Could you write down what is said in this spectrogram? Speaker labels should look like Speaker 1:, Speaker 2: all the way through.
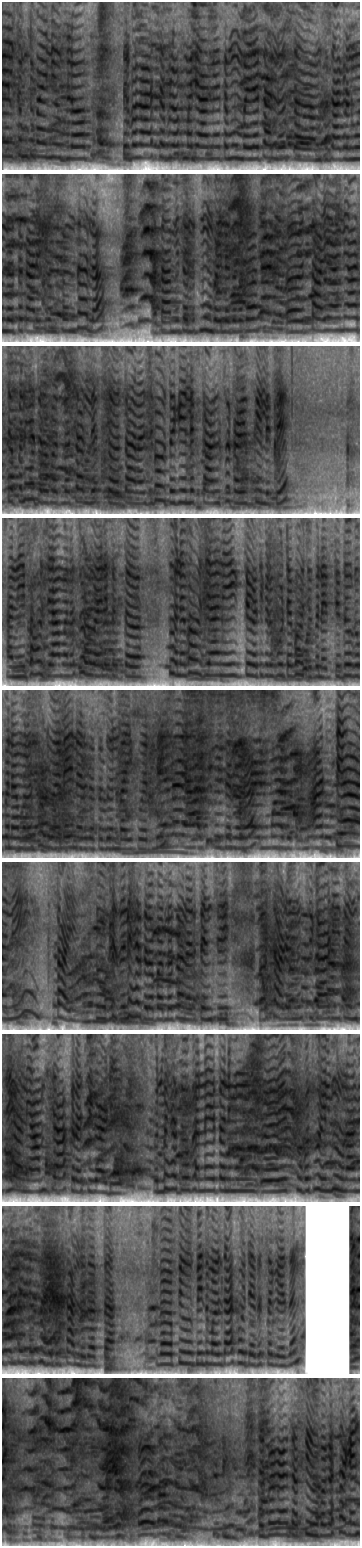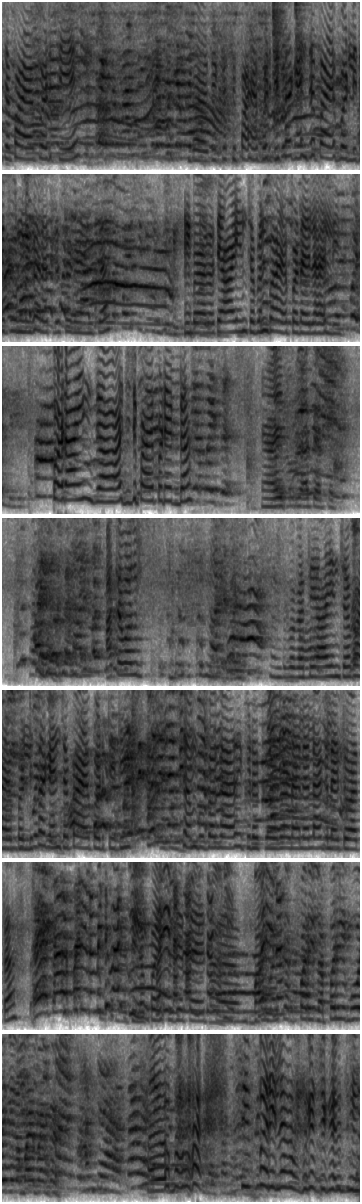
Speaker 1: Welcome to my new blog. तर बघा आजच्या ब्लॉगमध्ये आम्ही आता मुंबईला चाललो तर आमचा जागरण गोंधळाचा कार्यक्रम पण झाला. आता आम्ही चाललोत मुंबईला. तर बघा ताई आणि आत्या पण हैदराबादला चाललेत. तर तानाजी भाऊ तर गेलेत काल सकाळीच गेले ते. आणि भाऊजी आम्हाला सोडवायला येतात तर सोन्या भाऊजी आणि तेव्हा तिकडे गोट्या भाऊजी पण आहेत. ते दोघं पण आम्हाला सोडवायला येणार आहेत आता दोन बाईकवरती. तर बघा आत्या आणि ताई दोघे जण हैदराबादला जाणार त्यांची साडेनऊची गाडी त्यांची आणि आमची अकराची गाडी आहे. पण मग ह्या दोघांना येताना मग एक सोबत होईल म्हणून आम्ही पण त्यांच्यासोबतच चाललो आत्ता बघा पिऊ मी तुम्हाला दाखवते आता सगळेजण. तर बघा आता पिऊ बघा सगळ्यांच्या पाया पडते बघा ती कशी पाया पडते. सगळ्यांच्या पाया पडली ती पूर्ण घरातल्या सगळ्यांच्या. बघा आता त्या आईंच्या पण पाया पडायला आली. पड आईंच्या आजीच्या पाया पड एकदा.
Speaker 2: आता. बाजू
Speaker 1: बघा ती आईंच्या पाया पडली सगळ्यांच्या पाया पडते ती. शंभू बघा इकडं रडायला लागलाय तो आता. तिला पैसे देत अयो बघा ती परीला बघा कशी करते?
